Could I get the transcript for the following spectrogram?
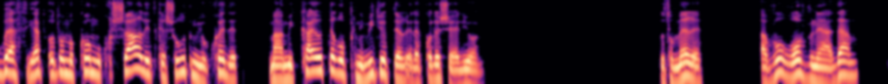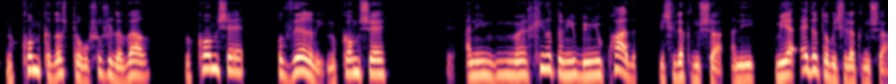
הוא בעשיית אותו מקום מוכשר להתקשרות מיוחדת, מעמיקה יותר ופנימית יותר אל הקודש העליון. זאת אומרת, עבור רוב בני האדם, מקום קדוש פירושו של דבר, מקום שעוזר לי, מקום שאני מכין אותו במיוחד בשביל הקדושה, אני מייעד אותו בשביל הקדושה.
